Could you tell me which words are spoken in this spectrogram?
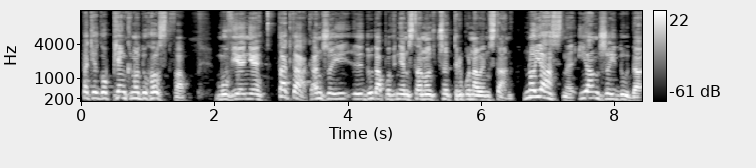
takiego pięknoduchostwa. Mówienie, tak, tak, Andrzej Duda powinien stanąć przed Trybunałem Stanu. No jasne, i Andrzej Duda,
